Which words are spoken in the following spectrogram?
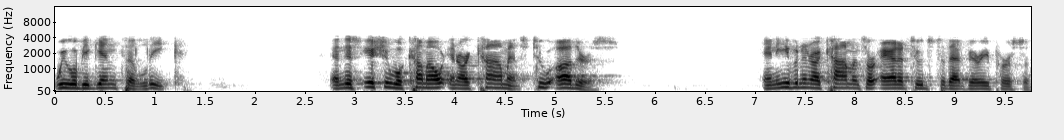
we will begin to leak. And this issue will come out in our comments to others. And even in our comments or attitudes to that very person.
